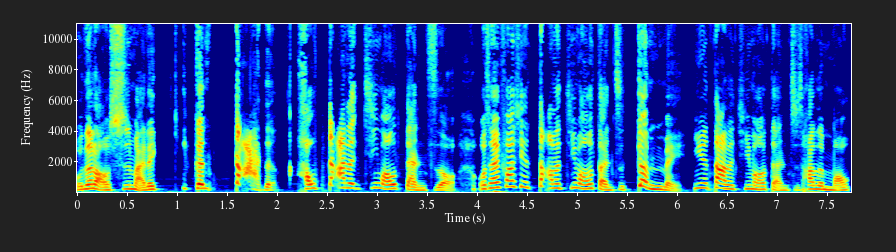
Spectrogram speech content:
我的老师买了一根。大的好大的鸡毛掸子哦，我才发现大的鸡毛掸子更美，因为大的鸡毛掸子它的毛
